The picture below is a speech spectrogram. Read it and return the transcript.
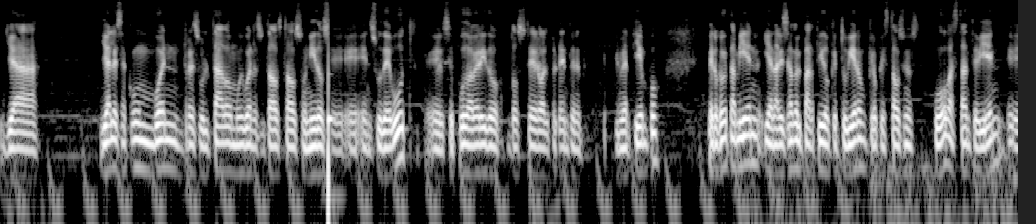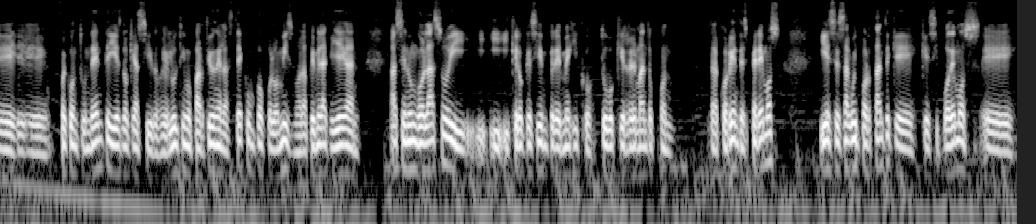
ya, ya le sacó un buen resultado, muy buen resultado Estados Unidos eh, eh, en su debut. Eh, se pudo haber ido 2-0 al frente en el primer tiempo pero creo también, y analizando el partido que tuvieron, creo que Estados Unidos jugó bastante bien, eh, fue contundente y es lo que ha sido. El último partido en el Azteca, un poco lo mismo. La primera que llegan, hacen un golazo y, creo que siempre México tuvo que ir remando contra corriente. Esperemos, y ese es algo importante, que, que si podemos eh,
